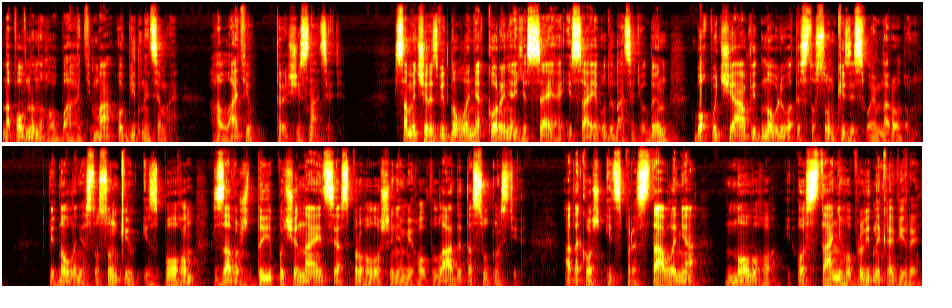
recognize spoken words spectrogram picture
наповненого багатьма обітницями. Галатів 3.16. Саме через відновлення кореня Єсея Ісаї 11.1 Бог почав відновлювати стосунки зі своїм народом. Відновлення стосунків із Богом завжди починається з проголошенням Його влади та сутності, а також із представлення нового і останнього провідника віри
